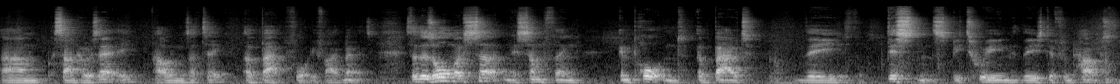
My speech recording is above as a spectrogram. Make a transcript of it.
um, San Jose, how long does that take? About 45 minutes. So there's almost certainly something important about the distance between these different hubs.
